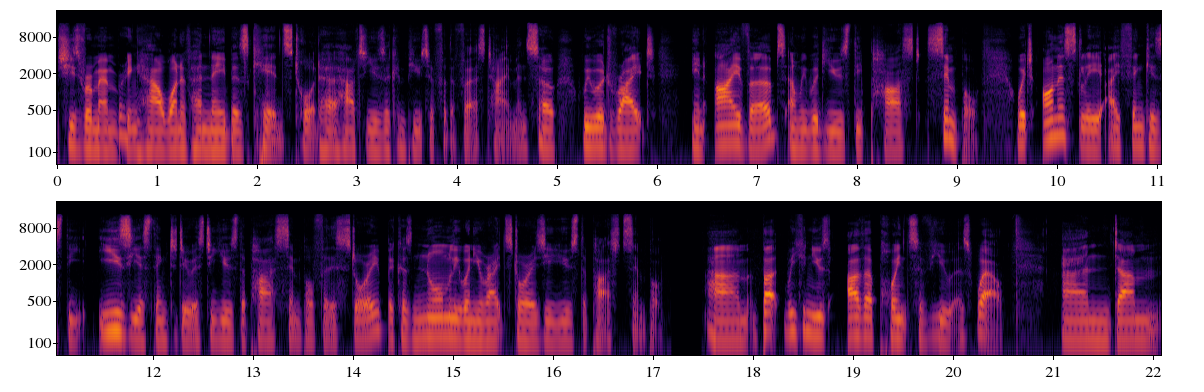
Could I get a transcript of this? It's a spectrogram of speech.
she's remembering how one of her neighbor's kids taught her how to use a computer for the first time. And so we would write in I verbs and we would use the past simple, which honestly I think is the easiest thing to do is to use the past simple for this story because normally when you write stories you use the past simple. Um, but we can use other points of view as well. And um,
